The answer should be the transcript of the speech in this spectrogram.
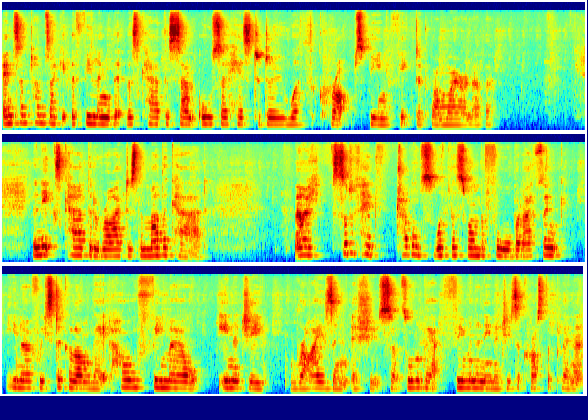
And sometimes I get the feeling that this card, the Sun, also has to do with crops being affected one way or another. The next card that arrived is the Mother card. I sort of had troubles with this one before, but I think, you know, if we stick along that whole female energy rising issues. So it's all about feminine energies across the planet,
